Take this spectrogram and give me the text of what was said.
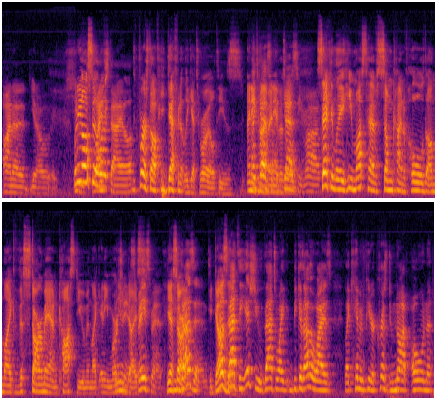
On a you know. But he also, like, lifestyle. First off, he definitely gets royalties I anytime guess, any of his I guess old- he must. Secondly, he must have some kind of hold on like the Starman costume and like any You mean a merchandise. Spaceman. Yeah, he doesn't. He doesn't. That's the issue. That's why because otherwise, like him and Peter Criss do not own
